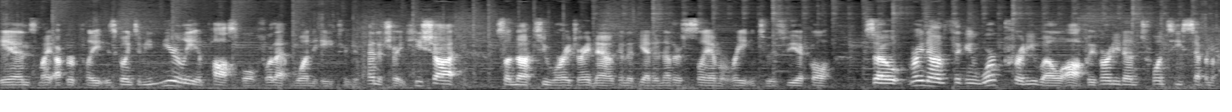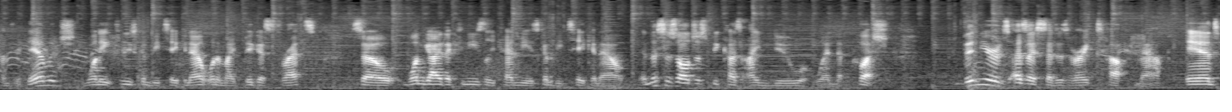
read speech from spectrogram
and my upper plate is going to be nearly impossible for that 183 to penetrate. He shot, so I'm not too worried right now. Going to get another slam right into his vehicle. So right now I'm thinking we're pretty well off. We've already done 2,700 damage. 183 is going to be taken out, one of my biggest threats. So one guy that can easily pen me is going to be taken out. And this is all just because I knew when to push. Vineyards, as I said, is a very tough map. And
